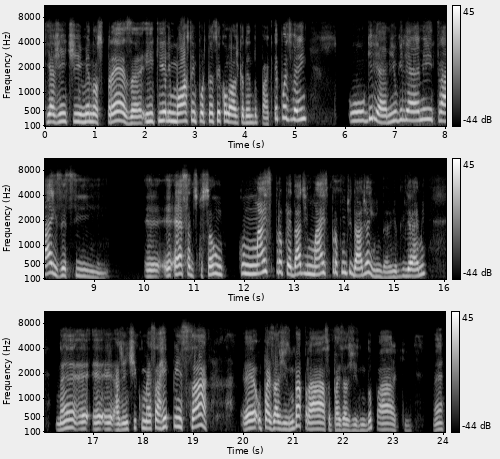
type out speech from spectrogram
que a gente menospreza e que ele mostra a importância ecológica dentro do parque. Depois vem o Guilherme, e o Guilherme traz esse, é, é, essa discussão com mais propriedade e mais profundidade ainda. E o Guilherme, né, é, é, é a gente começa a repensar é, o paisagismo da praça, o paisagismo do parque, né,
